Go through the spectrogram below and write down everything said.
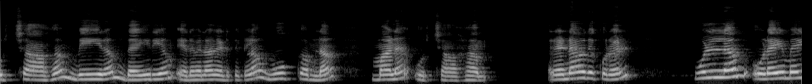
உற்சாகம் வீரம் தைரியம் எது வேணாலும் எடுத்துக்கலாம். ஊக்கம்னா மன உற்சாகம். ரெண்டாவது குரல் உள்ளம் உடைமை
